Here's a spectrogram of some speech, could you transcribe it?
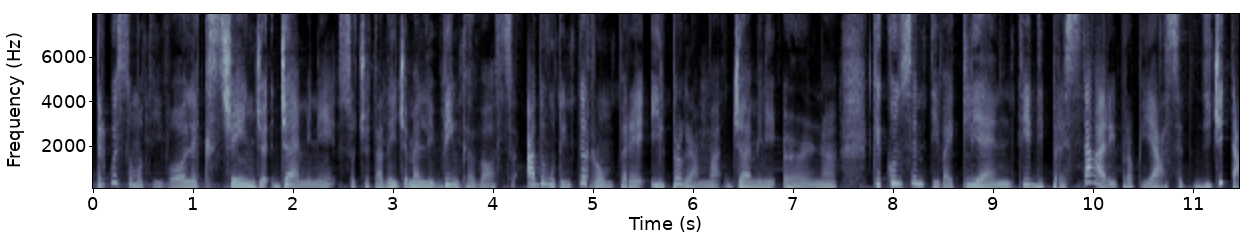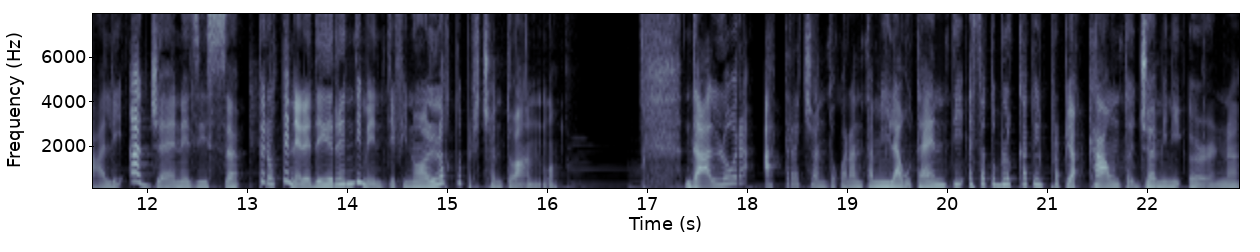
Per questo motivo l'exchange Gemini, società dei gemelli Winklevoss, ha dovuto interrompere il programma Gemini Earn, che consentiva ai clienti di prestare i propri asset digitali a Genesis per ottenere dei rendimenti fino all'8% annuo. Da allora a 340.000 utenti è stato bloccato il proprio account Gemini Earn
